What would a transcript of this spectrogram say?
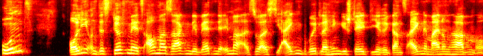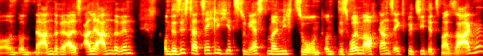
Und Olli, und das dürfen wir jetzt auch mal sagen, wir werden ja immer so als die Eigenbrötler hingestellt, die ihre ganz eigene Meinung haben und, und eine andere als alle anderen. Und das ist tatsächlich jetzt zum ersten Mal nicht so. Und, und das wollen wir auch ganz explizit jetzt mal sagen.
